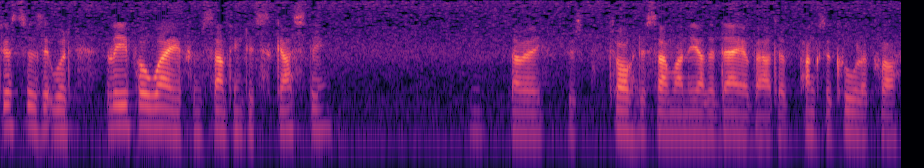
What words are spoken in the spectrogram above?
just as it would leap away from something disgusting. So I was talking to someone the other day about a Pangsakula cloth,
